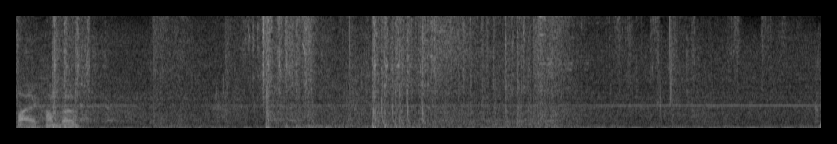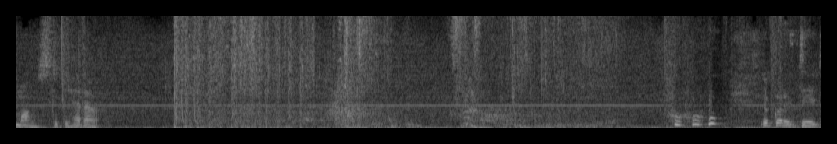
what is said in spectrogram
Fire combo. Come on, stick your head out. Look what I did.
